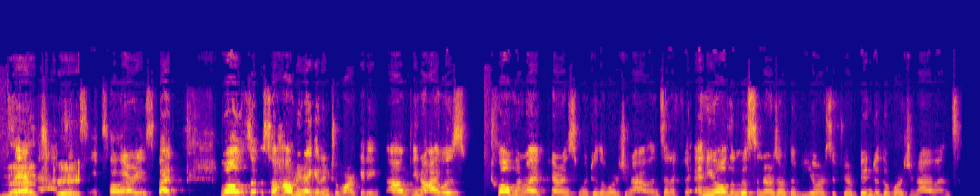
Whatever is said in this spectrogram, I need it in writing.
That's great. It's, it's, hilarious. But well, so, so how did I get into marketing? Um, you know, I was 12 when my parents moved to the Virgin Islands, and if any of the listeners or the viewers, if you've been to the Virgin Islands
